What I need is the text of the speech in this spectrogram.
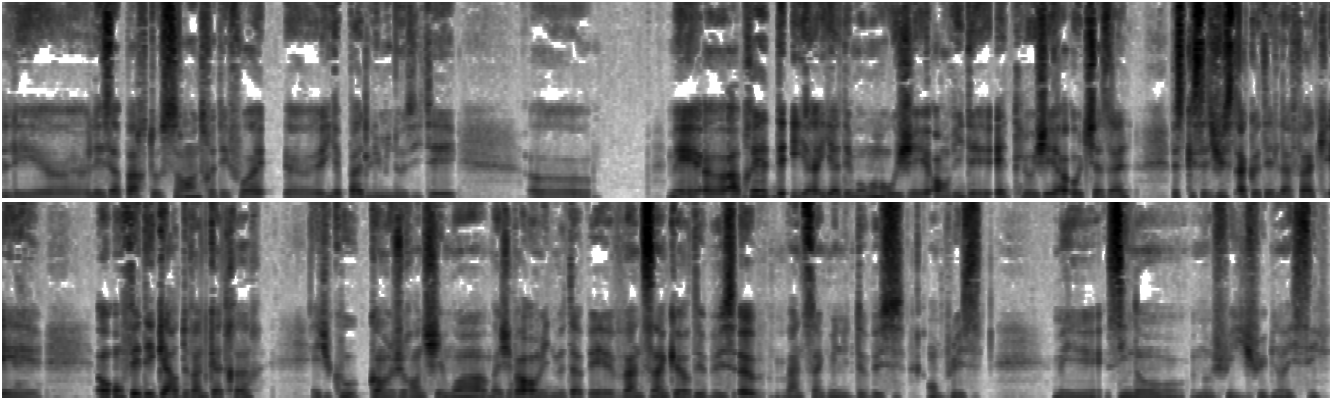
les, euh, les appartes au centre, des fois il n'y a pas de luminosité. Mais après, il y a, y a, des moments où j'ai envie d'être logée à Haute-Chazal parce que c'est juste à côté de la fac et on fait des gardes de 24 heures. Et du coup, quand je rentre chez moi, bah, j'ai pas envie de me taper 25 heures de bus, euh, 25 minutes de bus en plus. Mais sinon, non, je suis, je suis bien ici.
